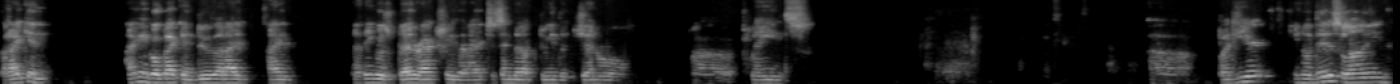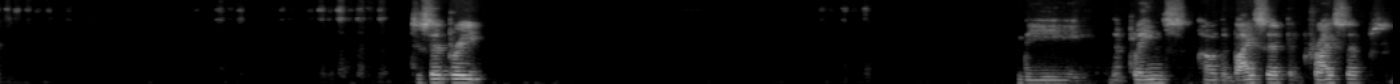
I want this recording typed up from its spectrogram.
But I can I can go back and do that. I I I think it was better actually that I just ended up doing the general uh, planes. Uh, but here, you know, this line to separate the, the planes of the bicep and triceps.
